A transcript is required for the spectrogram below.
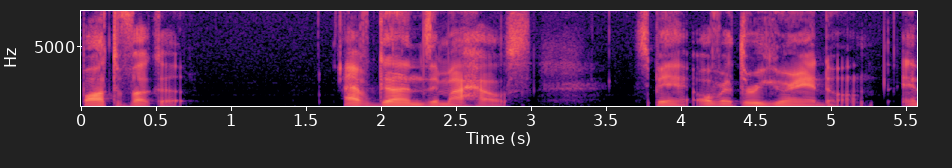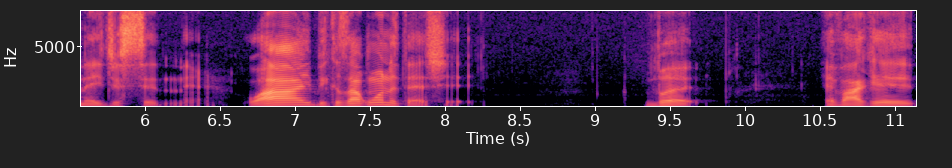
Bought the fuck up. I have guns in my house. Spent over three grand on, and they just sitting there. Why? Because I wanted that shit. But if I could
